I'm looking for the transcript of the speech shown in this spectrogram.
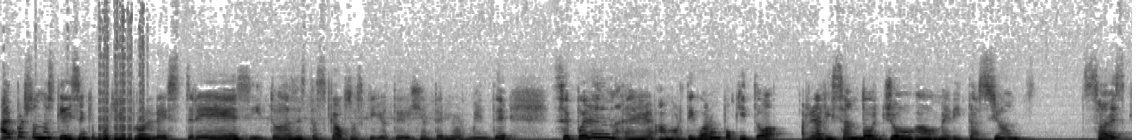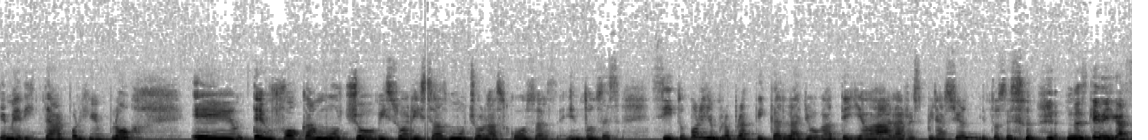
Hay personas que dicen que, por ejemplo, el estrés y todas estas causas que yo te dije anteriormente, se pueden eh, amortiguar un poquito realizando yoga o meditación. Sabes que meditar, por ejemplo, eh, te enfoca mucho, visualizas mucho las cosas. Entonces, si tú, por ejemplo, practicas la yoga, te lleva a la respiración. Entonces, no es que digas,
